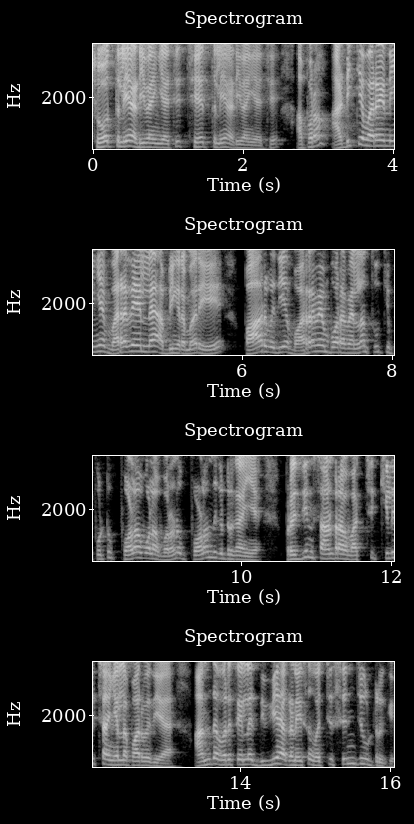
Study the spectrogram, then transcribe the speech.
சோத்துலேயும் அடி வாங்கியாச்சு, சேத்துலேயும் அடி வாங்கியாச்சு. அப்புறம் அடிக்க வரேன்னீங்க, வரவே இல்லை அப்படிங்கிற மாதிரி பார்வதியை வரவன் போறவன்லாம் தூக்கி போட்டு பொல பொல பொலன்னு பொலந்துக்கிட்டு இருக்காங்க பிரஜின், சாண்ட்ரா வச்சு கிழிச்சாங்கல்ல பார்வதிய, அந்த வரிசையில திவ்யா கணேசும் வச்சு செஞ்சு விட்டுருக்கு.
